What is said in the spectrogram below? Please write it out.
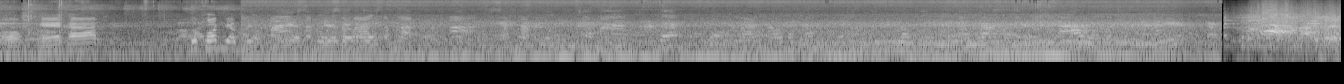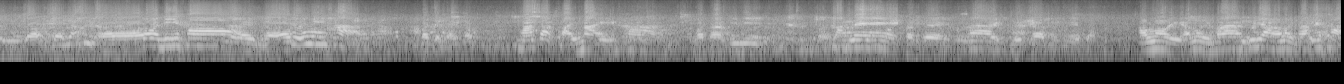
โอเคครับ ทุกคนอย่ามากสะดวกสบายสำหรับอ่าสำหรับคนที่จะมาแวะของร้านเรานะคะเราเป็นเราว่าข้าวเราเป็น ส วัสดีค่ะชื่ออุ้มค่ะ มาจากไหนครับ มาจากสายใหม่ค่ะ มาทานที่นี่ครั้งแรก ครั้งแรกใช่ รสชาติเป็นไงบ้างอร่อย อร่อยมากทุกอย่างอร่อยมากเลยค่ะ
